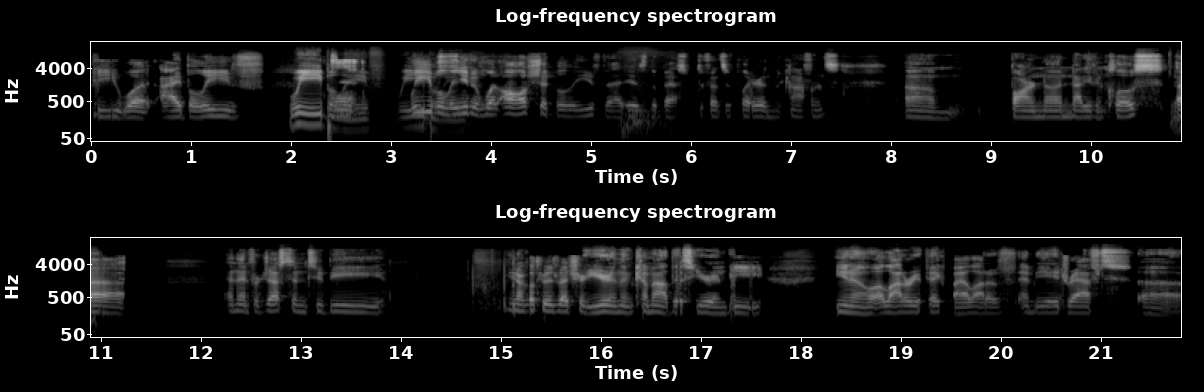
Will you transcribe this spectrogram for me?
be what I believe we believe. We, we believe. believe in what all should believe that is the best defensive player in the conference, um, bar none, not even close. Yeah. Uh, and then for Justin to be, you know, go through his redshirt year and then come out this year and be, you know, a lottery pick by a lot of NBA draft uh,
